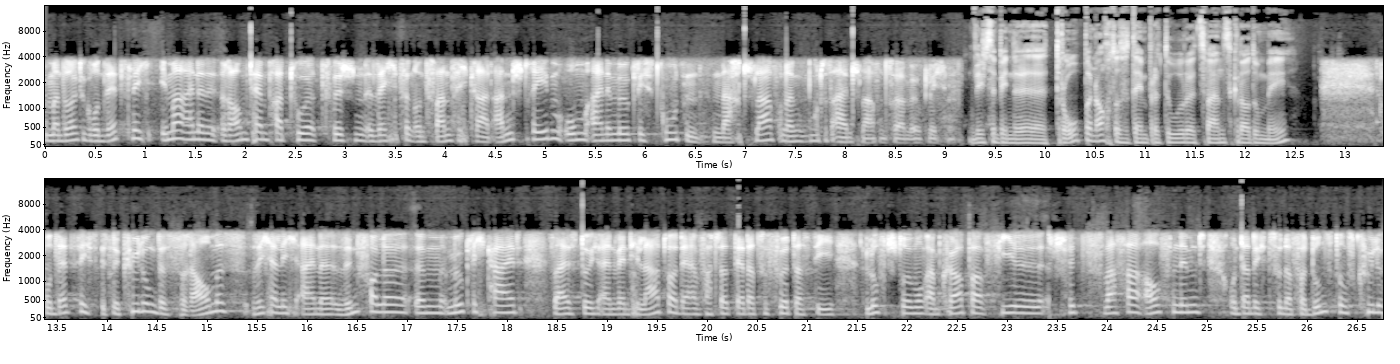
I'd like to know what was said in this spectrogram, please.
man sollte grundsätzlich immer eine Raumtemperatur zwischen 16 und 20 Grad anstreben, um einen möglichst guten Nachtschlaf und ein gutes Einschlafen zu ermöglichen. Wie ist es bei einer Tropennacht, also Temperaturen 20 Grad und mehr? Grundsätzlich ist eine Kühlung des Raumes sicherlich eine sinnvolle ähm, Möglichkeit, sei es durch einen Ventilator, der einfach der dazu führt, dass die Luftströmung am Körper viel Schwitzwasser aufnimmt und dadurch zu einer Verdunstungskühle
